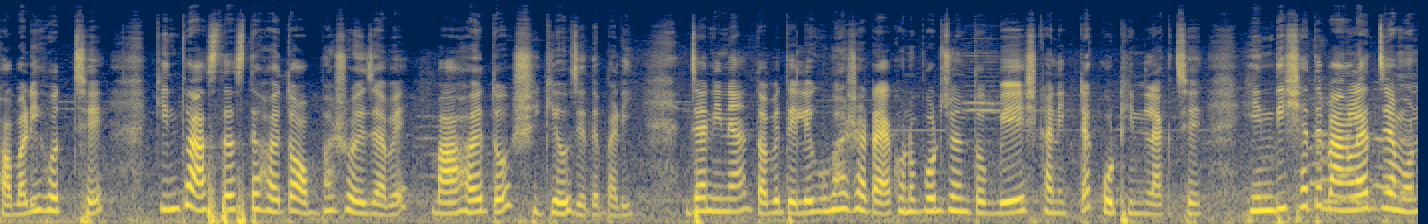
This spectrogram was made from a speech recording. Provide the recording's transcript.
সবারই হচ্ছে, কিন্তু আস্তে আস্তে হয়তো অভ্যাস হয়ে যাবে বা হয়তো শিখেও যেতে পারি। জানি না, তবে তেলেগু ভাষাটা এখনও পর্যন্ত বেশ খানিকটা কঠিন লাগছে। হিন্দির সাথে বাংলার যেমন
